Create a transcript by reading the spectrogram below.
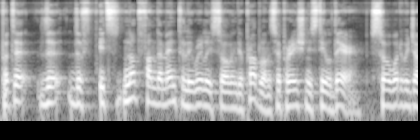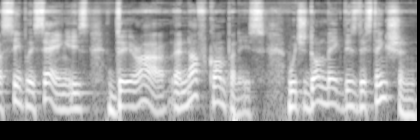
but the, the the it's not fundamentally really solving the problem. Separation is still there. So what we're just simply saying is there are enough companies which don't make this distinction,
